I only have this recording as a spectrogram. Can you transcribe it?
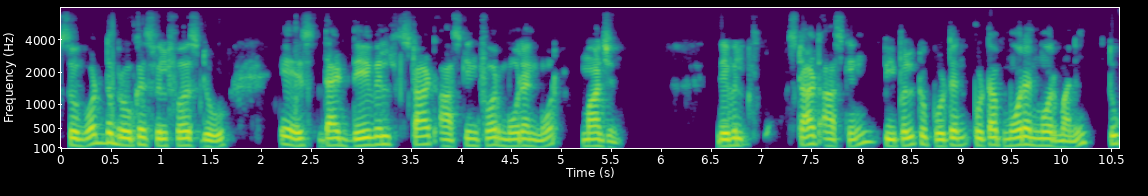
So what the brokers will first do is that they will start asking for more and more margin. They will start asking people to put in put up more and more money to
